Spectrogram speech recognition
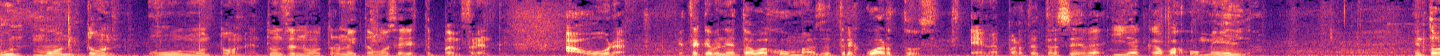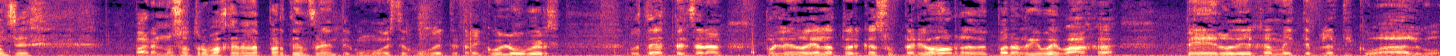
un montón, un montón. Entonces nosotros necesitamos hacer este para enfrente. Ahora, esta camioneta bajó más de 3 cuartos en la parte trasera y acá bajó media. Entonces, para nosotros bajar en la parte de enfrente, como este juguete trae coilovers, ustedes pensarán, pues le doy a la tuerca superior, le doy para arriba y baja. Pero déjame te platico algo.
